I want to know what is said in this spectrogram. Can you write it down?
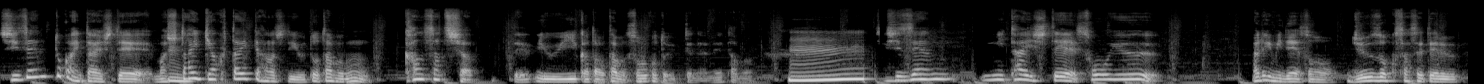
自然とかに対して、まあ、主体虐待って話で言うと、多分観察者っていう言い方は多分そういうことを言ってんだよね多分。自然に対してそういうある意味でその従属させてる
